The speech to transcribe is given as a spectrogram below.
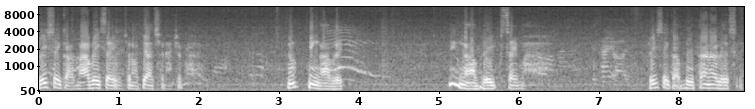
break site က5 break site ကိုကျွန်တော်ပြချင်တာဖြစ်ပါတယ်နော်နှစ်5 break နှစ်5 break site မှာ break site ကဘူဖန်ရလဲဆို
